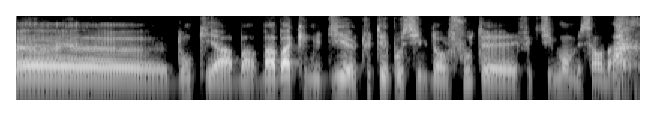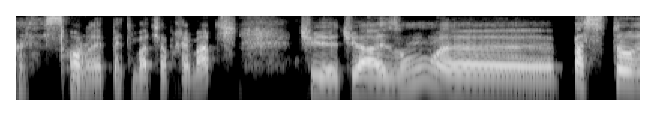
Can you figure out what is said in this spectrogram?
Euh, donc il y a Baba qui nous dit euh, tout est possible dans le foot, effectivement, mais ça on a ça on le répète match après match. Tu, tu as raison. Euh, Pastore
